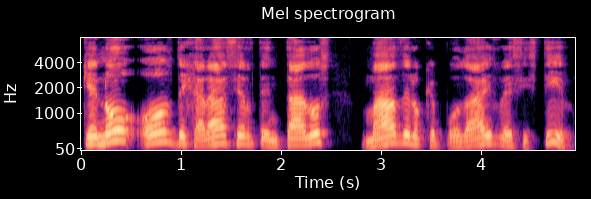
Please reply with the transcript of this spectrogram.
que no os dejará ser tentados más de lo que podáis resistir,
